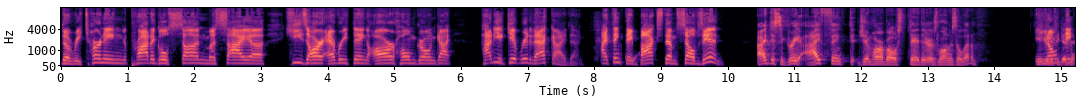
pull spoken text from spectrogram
the returning prodigal son, Messiah. He's our everything, our homegrown guy. How do you get rid of that guy then? I think they boxed themselves in. I disagree. I think that Jim Harbaugh will stay there as long as they'll let him. Even you don't think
